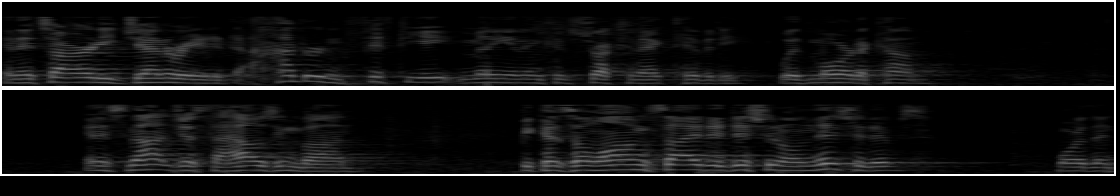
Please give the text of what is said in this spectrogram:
And it's already generated 158 million in construction activity, with more to come. And it's not just the housing bond, because alongside additional initiatives, more than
